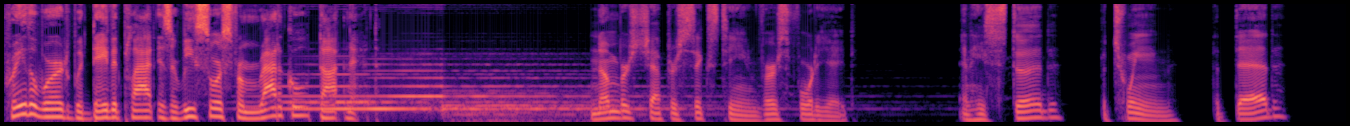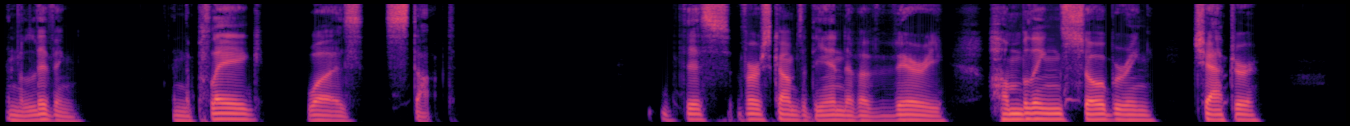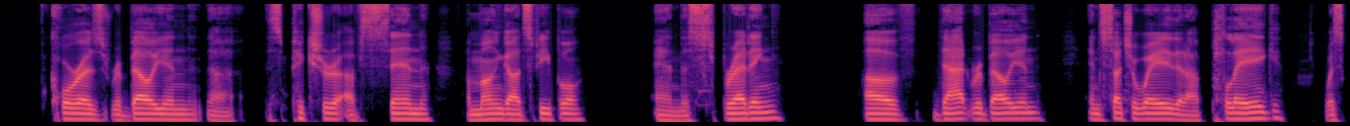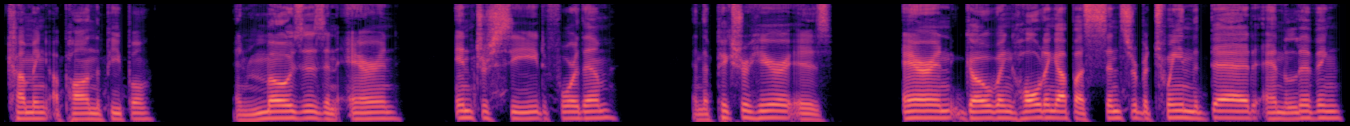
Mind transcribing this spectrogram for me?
Pray the Word with David Platt is a resource from radical.net. Numbers chapter 16, verse 48. And he stood between the dead and the living, and the plague was stopped. This verse comes at the end of a very humbling, sobering chapter. Korah's rebellion, uh, this picture of sin among God's people, and the spreading of that rebellion in such a way that a plague was coming upon the people. And Moses and Aaron intercede for them. And the picture here is Aaron going, holding up a censer between the dead and the living.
